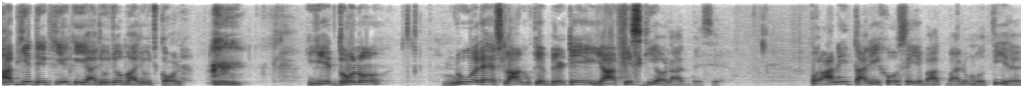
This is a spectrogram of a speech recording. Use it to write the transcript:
اب یہ دیکھیے کہ یاجوج و ماجوج کون ہے یہ دونوں نو علیہ السلام کے بیٹے یافس کی اولاد میں سے پرانی تاریخوں سے یہ بات معلوم ہوتی ہے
